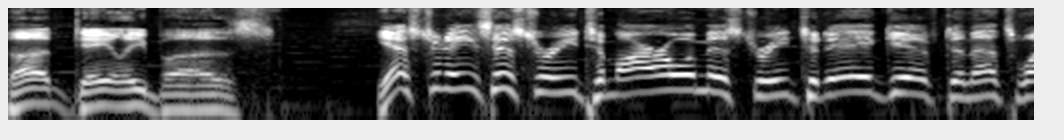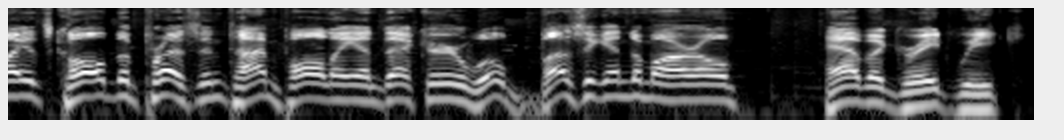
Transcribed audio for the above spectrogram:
The Daily Buzz. Yesterday's history, tomorrow a mystery, today a gift, and that's why it's called the present. I'm Paul Layendecker. We'll buzz again tomorrow. Have a great week.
